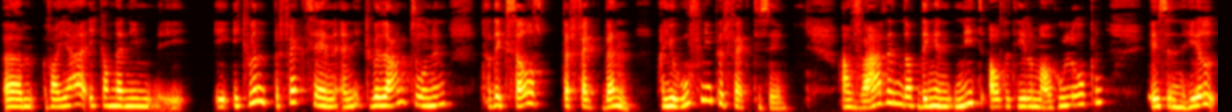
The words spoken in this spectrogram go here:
um, van ja, ik kan daar niet, ik wil perfect zijn en ik wil aantonen dat ik zelf perfect ben. Maar je hoeft niet perfect te zijn. Aanvaarden dat dingen niet altijd helemaal goed lopen, is een heel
